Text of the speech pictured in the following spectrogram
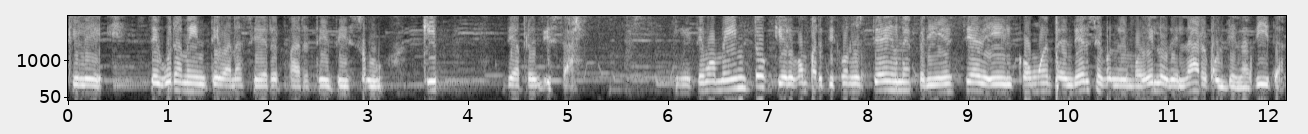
que le seguramente van a ser parte de su kit de aprendizaje. En este momento quiero compartir con ustedes una experiencia de cómo emprender según el modelo del árbol de la vida.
